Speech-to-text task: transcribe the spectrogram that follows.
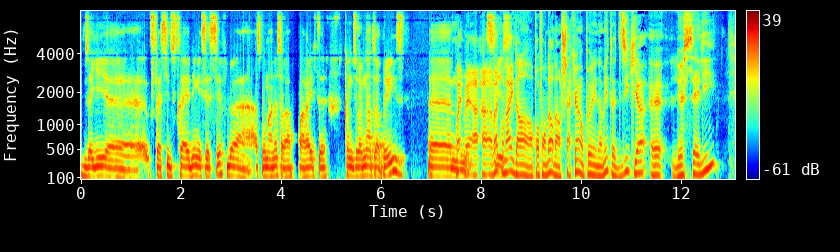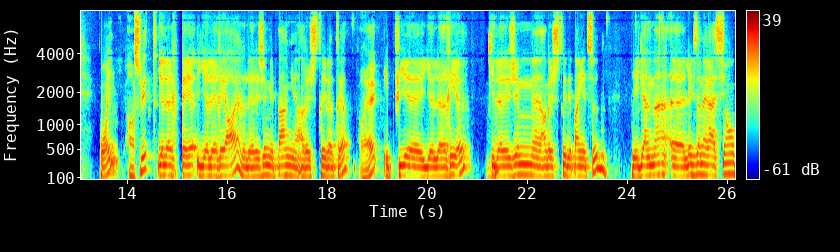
vous ayez euh, vous fassiez du trading excessif, là, à, ce moment-là, ça va apparaître comme du revenu d'entreprise. Euh, oui, mais avant qu'on aille dans, en profondeur dans chacun, on peut les nommer. Tu as dit qu'il y a euh, le CELI. Oui. Ensuite? Il y, a le, il y a le REER, le régime épargne enregistré retraite. Oui. Et puis, euh, il y a le REE, qui est le mhm. régime enregistré d'épargne études. Il y a également euh, l'exonération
